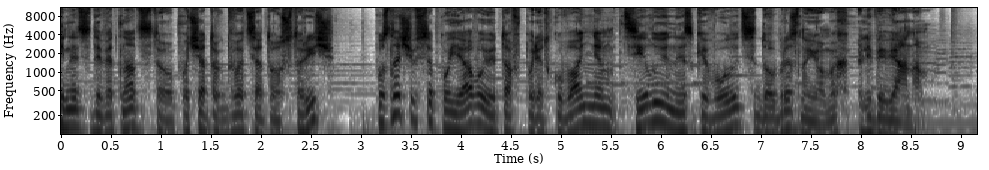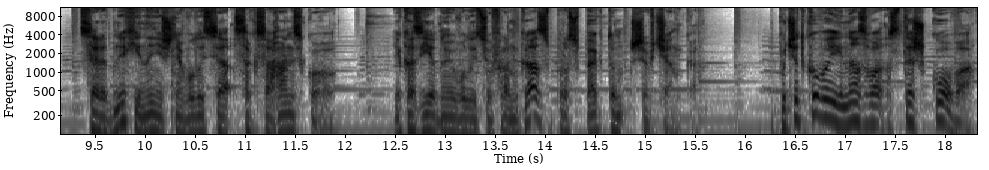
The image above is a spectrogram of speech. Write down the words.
Кінець 19-го, початок 20-го сторіч позначився появою та впорядкуванням цілої низки вулиць, добре знайомих львів'янам. Серед них і нинішня вулиця Саксаганського, яка з'єднує вулицю Франка з проспектом Шевченка. Початкова її назва Стежкова,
